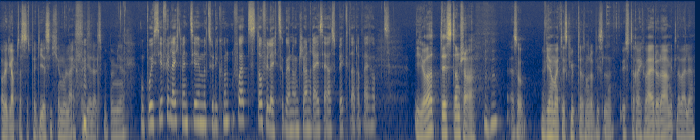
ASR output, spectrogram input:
aber ich glaube, dass das bei dir sicher nur leichter geht als wie bei mir. Obwohl ihr vielleicht, wenn ihr immer zu den Kunden fahrt, da vielleicht sogar noch einen kleinen Reiseaspekt da dabei habt. Ja, das dann schon. Mhm. Also wir haben halt das Glück, dass wir da ein bisschen österreichweit oder auch mittlerweile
